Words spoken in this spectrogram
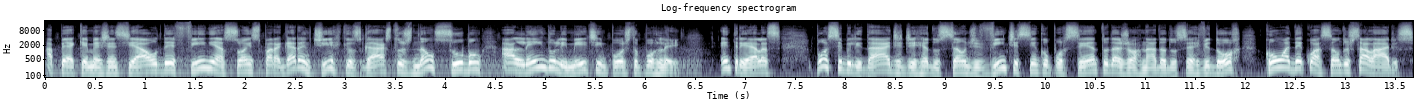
A PEC emergencial define ações para garantir que os gastos não subam além do limite imposto por lei. Entre elas, possibilidade de redução de 25% da jornada do servidor com adequação dos salários,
